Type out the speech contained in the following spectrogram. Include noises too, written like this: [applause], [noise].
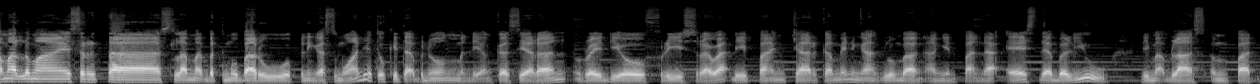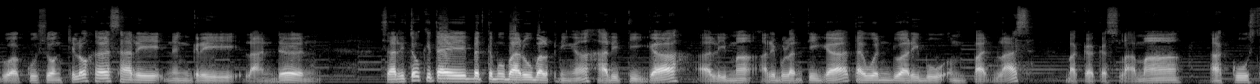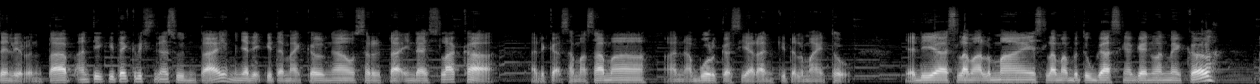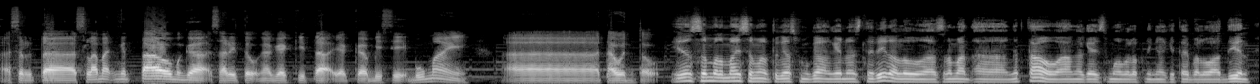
Selamat lemai serta selamat bertemu baru peninggal semua di Atuk Kitab Benung mendiang kesiaran Radio Free Sarawak dipancar kami dengan gelombang angin pandak SW 15420 kHz hari negeri London. Sehari itu kita bertemu baru bala peninggal hari 3, 5 hari bulan 3 tahun 2014. Maka keselama Aku Stanley Rentap, anti kita Christina Suntai, menyadik kita Michael Ngau serta Indah Selaka. Dekat sama-sama ah, nabur ke siaran kita lemai itu. Jadi ah, selamat lemai, selamat bertugas ngagai Wan Michael. Ah, serta selamat ngetau megak sarituk ngagai kita ya ke bisik bumai uh, tahun tu. Ya, selamat lemai, selamat bertugas megak ngagai sendiri. Lalu uh, selamat uh, ngetau uh, ngagai semua balap peninggal kita baluadin.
